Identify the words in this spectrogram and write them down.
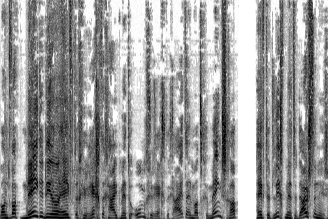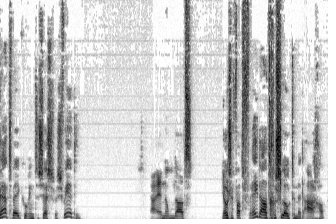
want wat mededeel heeft de gerechtigheid met de ongerechtigheid en wat gemeenschap heeft het licht met de duisternis, hè? 2 Korinthe 6 vers 14. Ja, en omdat Jozef had vrede had gesloten met Agab,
